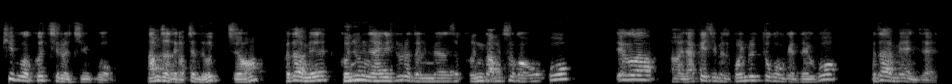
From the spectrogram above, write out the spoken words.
피부가 거칠어지고 남자들 갑자기 늙죠. 그 다음에 근육량이 줄어들면서 근감소가 오고 뼈가 어, 약해지면서 골밀도가 오게 되고 그 다음에 이제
